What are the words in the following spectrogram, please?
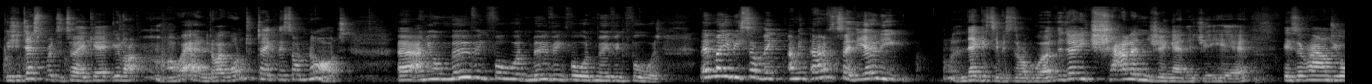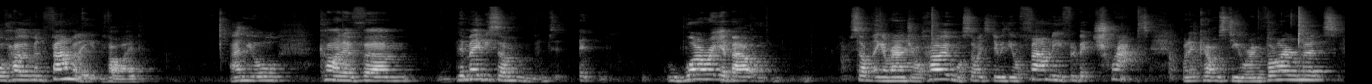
because you're desperate to take it. You're like, hmm, well, do I want to take this or not? Uh, and you're moving forward, moving forward, moving forward. There may be something, I mean, I have to say, the only, well, negative is the wrong word, the only challenging energy here is around your home and family vibe. And your kind of, um, there may be some uh, worry about something around your home or something to do with your family. You feel a bit trapped when it comes to your environment.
